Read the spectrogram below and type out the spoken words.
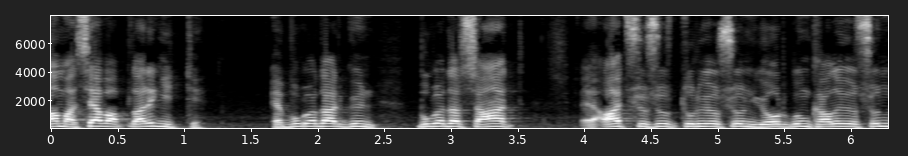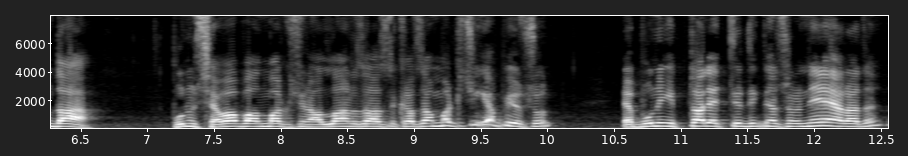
ama sevapları gitti. E bu kadar gün, bu kadar saat e, aç susuz duruyorsun, yorgun kalıyorsun da bunu sevap almak için, Allah'ın rızasını kazanmak için yapıyorsun. E bunu iptal ettirdikten sonra neye yaradı?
